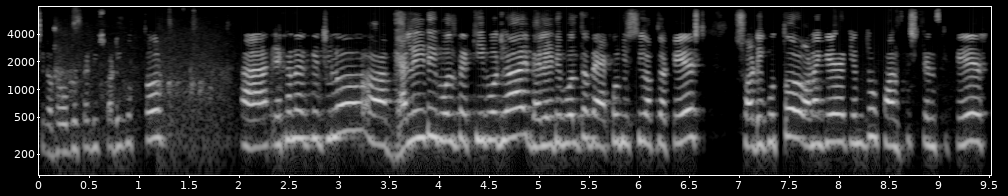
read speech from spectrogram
সেটা তো ওবেসিটি সঠিক উত্তর এখানে কি ছিল ভ্যালিডিটি বলতে কি বোঝায় ভ্যালিডিটি বলতে the accuracy of the test সঠিক উত্তর অনেকে কিন্তু কনসিস্টেন্সি টেস্ট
